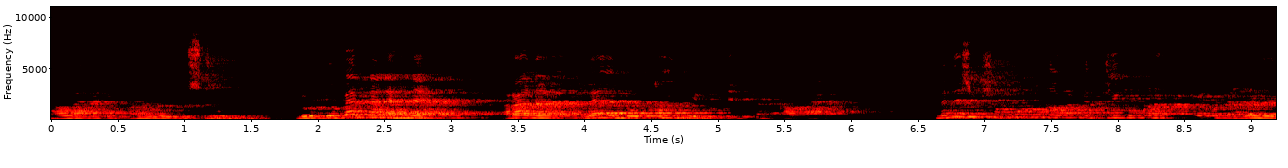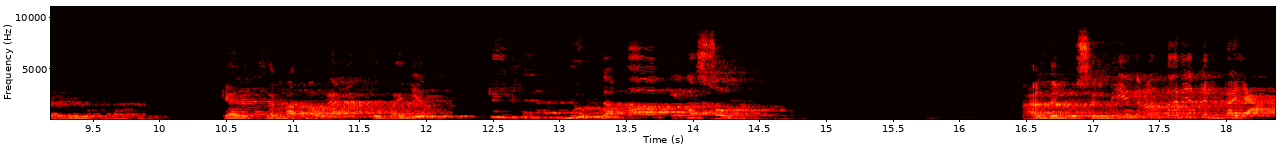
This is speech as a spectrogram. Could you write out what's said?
قواعد القانون الدستوري. نرد بالنا لهنا رانا لا نقيم تلك القواعد. ما نجمش نقول قواعد ديمقراطية ولا غير ديمقراطية. كانت ثم قواعد تبين كيف يرتقى إلى السلطة. عند المسلمين عن طريق البيعة.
